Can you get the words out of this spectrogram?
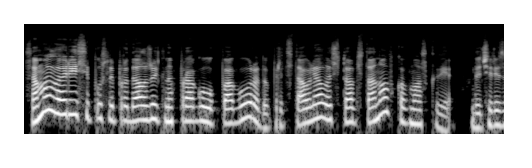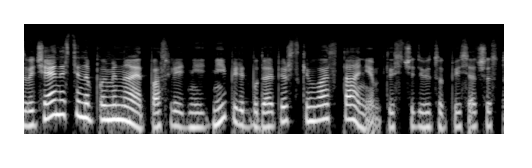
Самой Ларисе после продолжительных прогулок по городу представлялось, что обстановка в Москве до чрезвычайности напоминает последние дни перед Будапештским восстанием 1956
